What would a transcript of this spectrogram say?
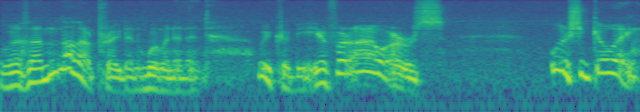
with another pregnant woman in it. We could be here for hours. Where's she going?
